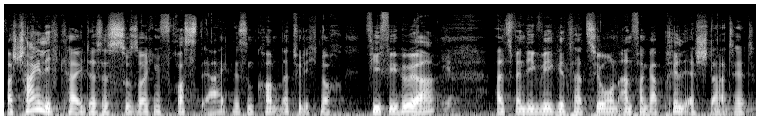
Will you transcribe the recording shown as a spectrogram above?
Wahrscheinlichkeit, dass es zu solchen Frostereignissen kommt, natürlich noch viel, viel höher, ja. als wenn die Vegetation Anfang April erst startet.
